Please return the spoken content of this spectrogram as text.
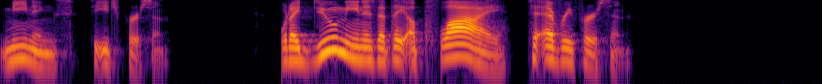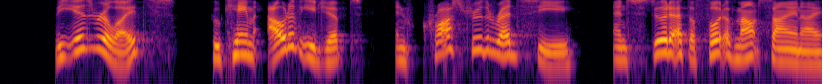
meanings to each person. What I do mean is that they apply to every person. The Israelites who came out of Egypt and crossed through the Red Sea and stood at the foot of Mount Sinai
